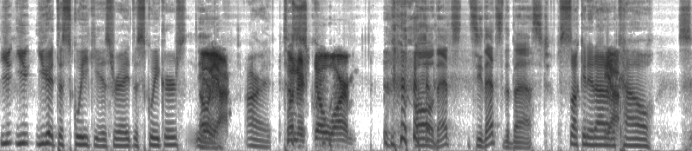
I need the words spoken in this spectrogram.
You, you you get the squeakiest, right? The squeakers. Oh yeah, All right, when they're still warm. Oh, that's see, that's the best. sucking it out Yeah. of a cow.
